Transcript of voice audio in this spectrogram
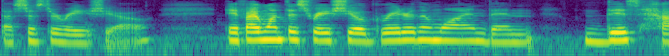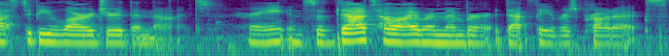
That's just a ratio. If I want this ratio greater than one, then this has to be larger than that, right? And so that's how I remember that favors products.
